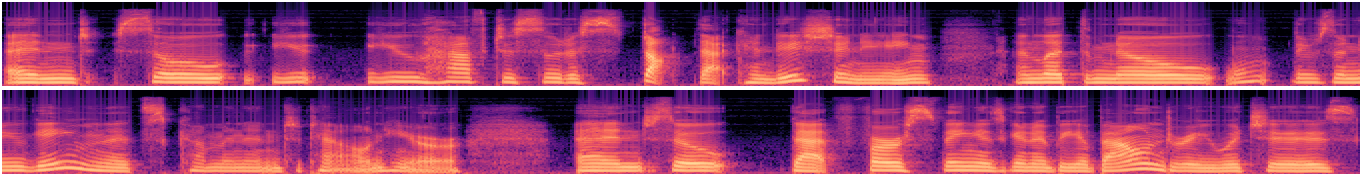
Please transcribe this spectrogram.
and so you you have to sort of stop that conditioning and let them know well, there's a new game that's coming into town here. And so that first thing is going to be a boundary, which is,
